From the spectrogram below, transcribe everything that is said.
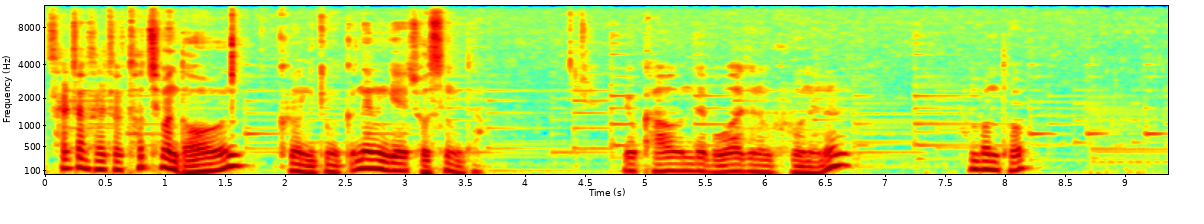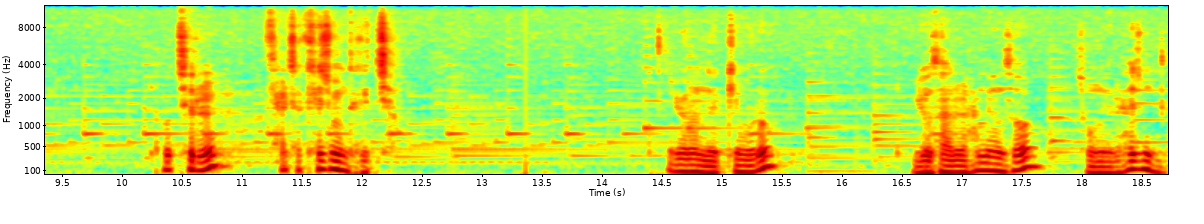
살짝 살짝 터치만 넣은 그런 느낌을 끝내는 게 좋습니다. 이 가운데 모아지는 부분에는 한 번 더 터치를 살짝 해주면 되겠죠. 이런 느낌으로 묘사를 하면서 정리를 해줍니다.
